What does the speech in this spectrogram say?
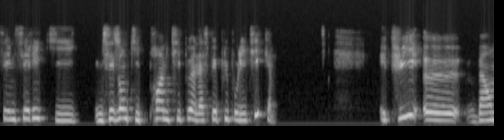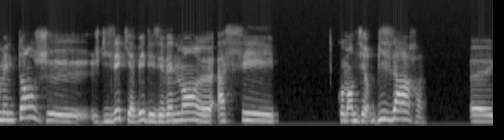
C'est une série qui, une saison qui prend un petit peu un aspect plus politique. Et puis, euh, ben, en même temps, je, disais qu'il y avait des événements euh, assez, comment dire, bizarres euh,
